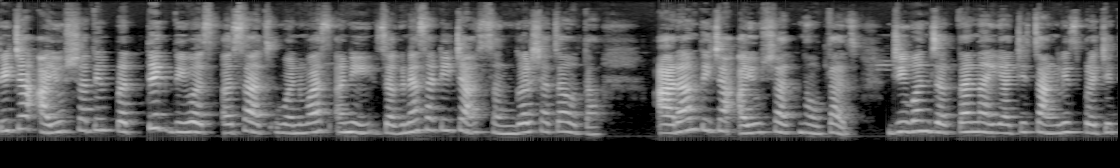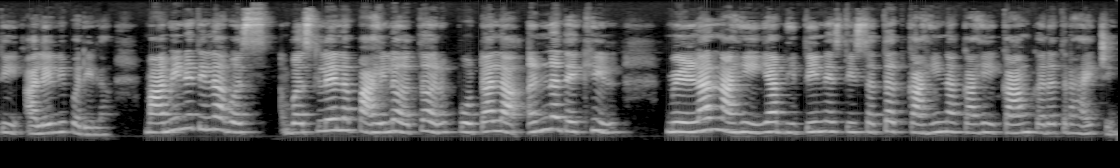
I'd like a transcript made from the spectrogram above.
तिच्या आयुष्यातील प्रत्येक दिवस असाच वनवास आणि जगण्यासाठीच्या संघर्षाचा होता. आराम तिच्या आयुष्यात नव्हताच. जीवन जगताना याची चांगलीच प्रचिती आलेली परीला. मामीने तिला बस बसलेलं पाहिलं तर पोटाला अन्न देखील मिळणार नाही. या भीतीनेच ती सतत काही ना काही काम करत राहायची.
